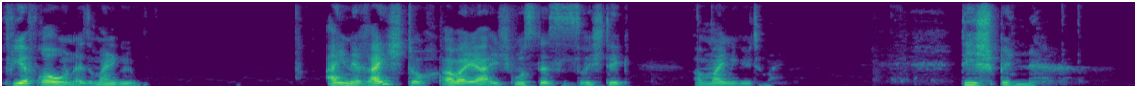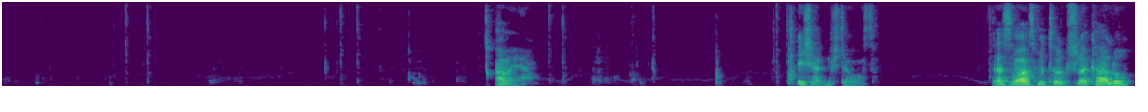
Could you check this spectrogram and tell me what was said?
vier Frauen, also meine Güte. Eine reicht doch. Aber ja, ich wusste, es ist richtig. Aber meine Güte, meine. Die Spinne. Aber ja. Ich halte mich daraus. Das war's mit Totschlakalo.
